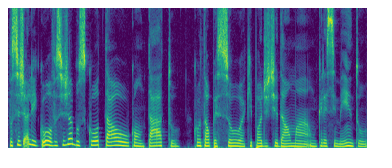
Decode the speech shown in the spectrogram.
Você já ligou, você já buscou tal contato com tal pessoa que pode te dar uma, um crescimento?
